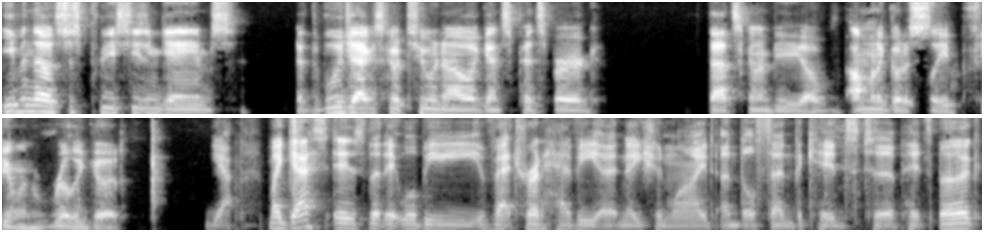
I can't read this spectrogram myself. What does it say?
even though it's just preseason games, if the Blue Jackets go 2 0 against Pittsburgh, that's going to be, i am going to go to sleep feeling really good. Yeah. My guess is that it will be veteran heavy at Nationwide and they'll send the kids to Pittsburgh.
